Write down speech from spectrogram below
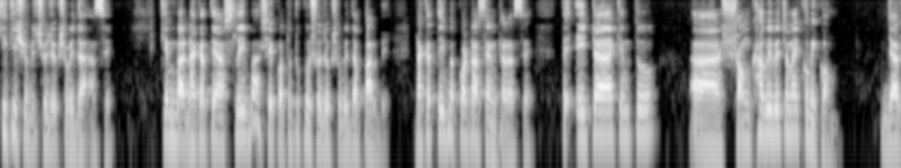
কি কি সুযোগ সুবিধা আছে। কিংবা ঢাকাতে আসলেই বা সে কতটুকু সুযোগ সুবিধা পারবে? ঢাকাতেই বা কটা সেন্টার আছে? তো এইটা কিন্তু সংখ্যা বিবেচনায় খুবই কম। যার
